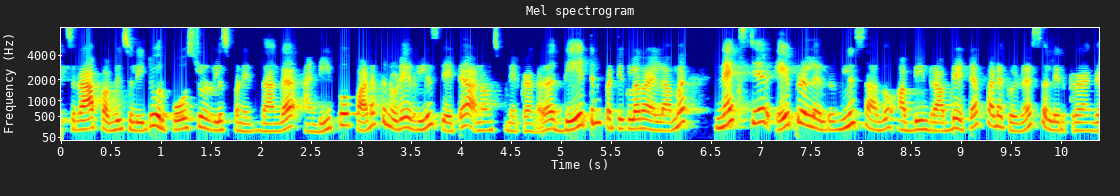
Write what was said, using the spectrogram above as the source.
இட்ஸ் ரேப் அப்படின்னு சொல்லிட்டு ஒரு போஸ்டர் ரிலீஸ் பண்ணியிருந்தாங்க. அண்ட் இப்போ படத்தினுடைய ரிலீஸ் டேட்டை அனௌன்ஸ் பண்ணியிருக்காங்க. அதாவது டேட்டுன்னு பர்டிகுலராக இல்லாமல் நெக்ஸ்ட் இயர் ஏப்ரலில் ரிலீஸ் ஆகும் அப்படின்ற அப்டேட்டை படக்குழுவினர் சொல்லியிருக்கிறாங்க.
